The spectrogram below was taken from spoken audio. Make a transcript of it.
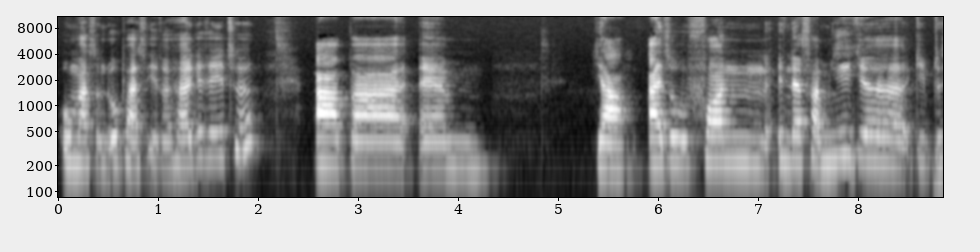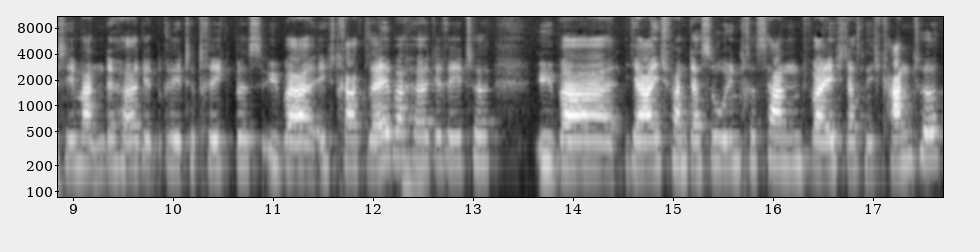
Omas und Opas ihre Hörgeräte? Aber ähm, ja, also von in der Familie gibt es jemanden, der Hörgeräte trägt, bis über ich trage selber mhm. Hörgeräte, über ja, ich fand das so interessant, weil ich das nicht kannte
